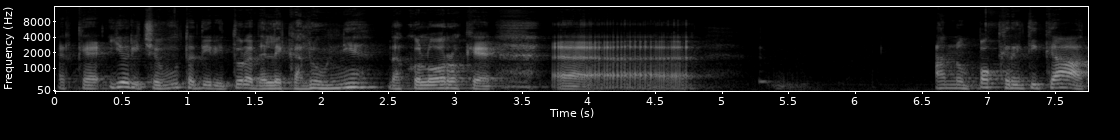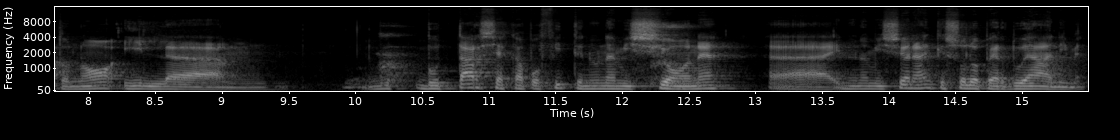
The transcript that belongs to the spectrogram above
perché io ho ricevuto addirittura delle calunnie da coloro che eh, hanno un po' criticato no, il eh, buttarsi a capofitto in una missione, eh, in una missione anche solo per due anime.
